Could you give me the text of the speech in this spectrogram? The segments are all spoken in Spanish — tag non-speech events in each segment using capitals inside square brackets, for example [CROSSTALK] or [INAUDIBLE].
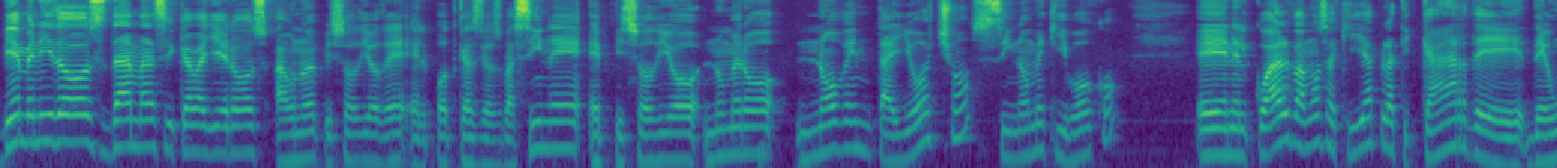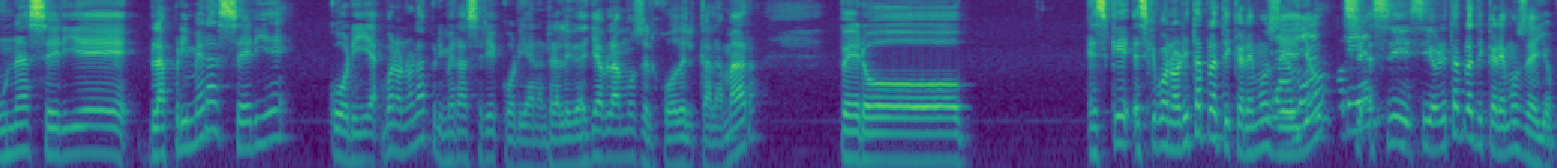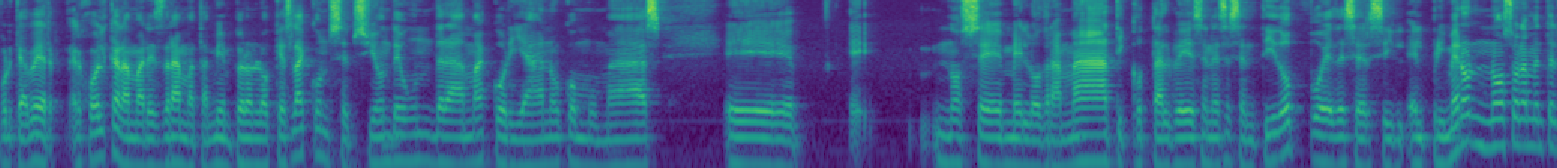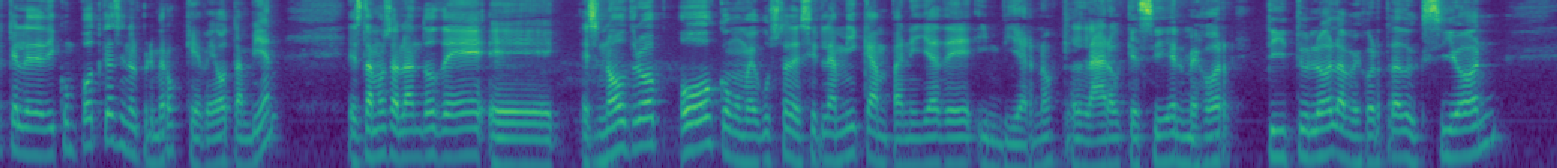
Bienvenidos, damas y caballeros, a un nuevo episodio de El Podcast de Osbacine, episodio número 98, si no me equivoco, en el cual vamos aquí a platicar de, de una serie, la primera serie coreana, bueno, no la primera serie coreana, en realidad ya hablamos del juego del calamar, pero es que, es que bueno, ahorita platicaremos de ello. Sí, sí, ahorita platicaremos de ello, porque a ver, el juego del calamar es drama también, pero en lo que es la concepción de un drama coreano como más, eh, eh, no sé, melodramático tal vez en ese sentido, puede ser sí, el primero, no solamente el que le dedico un podcast, sino el primero que veo también. Estamos hablando de eh, Snowdrop o como me gusta decirle a mi campanilla de invierno. Claro que sí, el mejor título, la mejor traducción.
